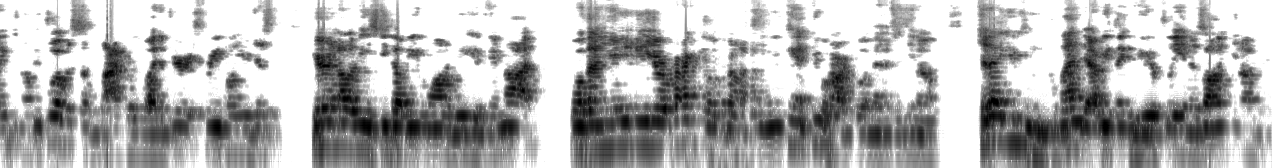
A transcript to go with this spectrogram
like, you know, before it was some black or white. If you're extreme, well, you're just you're another ECW wannabe. If you're not, well, then you, you're a regular wrestling. You can't do hardcore matches. You know, today you can blend everything beautifully, and as long you know.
